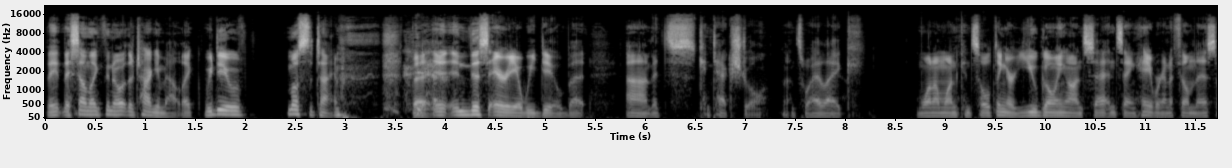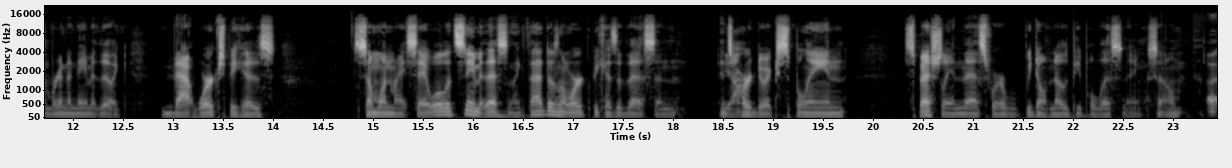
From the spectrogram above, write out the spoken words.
they, they sound like they know what they're talking about. Like we do most of the time, but yeah. in, in, this area we do, but um, it's contextual. That's why like one-on-one consulting or you going on set and saying, Hey, we're going to film this and we're going to name it. Like that works because someone might say, well, let's name it this. And like, that doesn't work because of this. And it's yeah. hard to explain, especially in this where we don't know the people listening. So uh,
